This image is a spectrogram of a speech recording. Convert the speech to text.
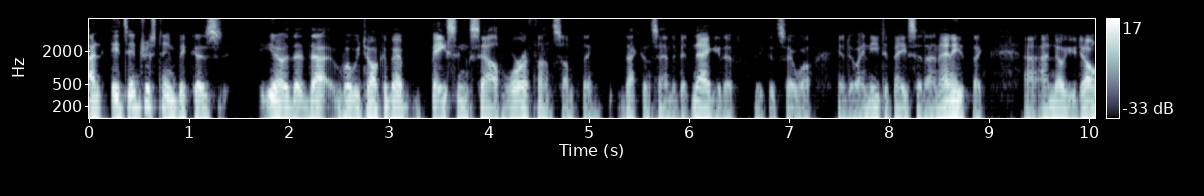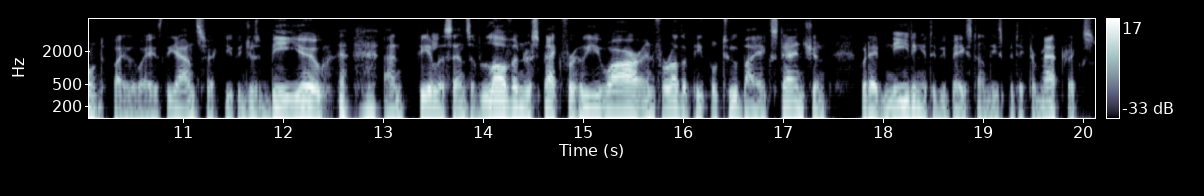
and it's interesting because you know that that when we talk about basing self worth on something, that can sound a bit negative. You could say, well, you know, do I need to base it on anything? Uh, know you don't. By the way, is the answer. You can just be you and feel a sense of love and respect for who you are and for other people too, by extension, without needing it to be based on these particular metrics.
